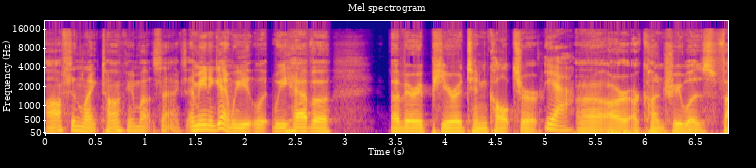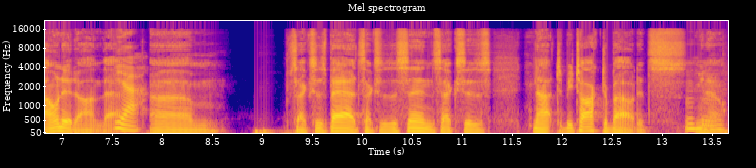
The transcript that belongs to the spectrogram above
often like talking about sex. I mean, again, we we have a a very Puritan culture. Yeah. Uh, our our country was founded on that. Yeah. Um, sex is bad. Sex is a sin. Sex is not to be talked about. It's Mm-hmm. you know.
